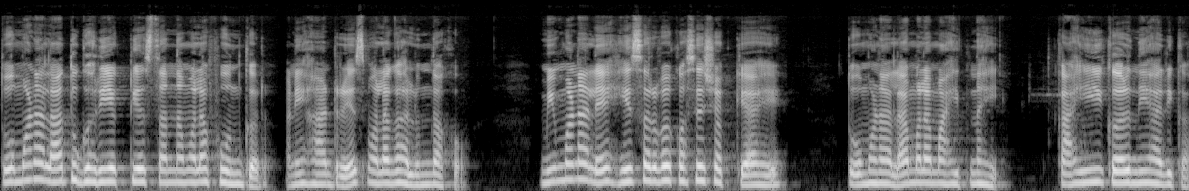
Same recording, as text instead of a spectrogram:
तो म्हणाला तू घरी एकटी असताना मला फोन कर आणि हा ड्रेस मला घालून दाखव. मी म्हणाले हे सर्व कसे शक्य आहे? तो म्हणाला मला माहीत नाही. काहीही कर निहारिका.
